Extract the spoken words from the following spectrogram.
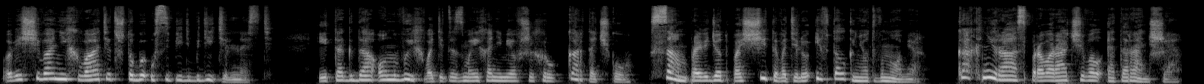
Увещеваний хватит, чтобы усыпить бдительность. И тогда он выхватит из моих онемевших рук карточку, сам проведет по считывателю и втолкнет в номер. Как не раз проворачивал это раньше.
